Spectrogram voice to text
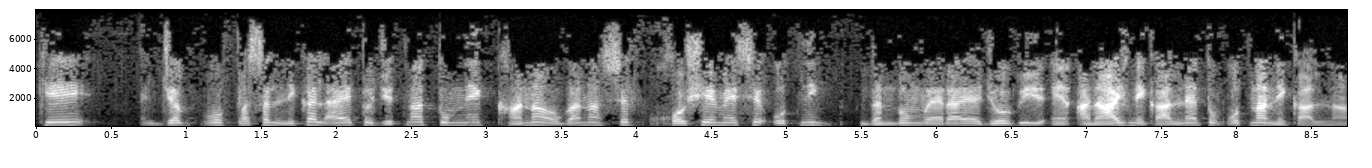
کہ جب وہ فصل نکل آئے تو جتنا تم نے کھانا ہوگا نا، صرف خوشے میں سے اتنی گندم وغیرہ یا جو بھی اناج نکالنا ہے، تم اتنا نکالنا۔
